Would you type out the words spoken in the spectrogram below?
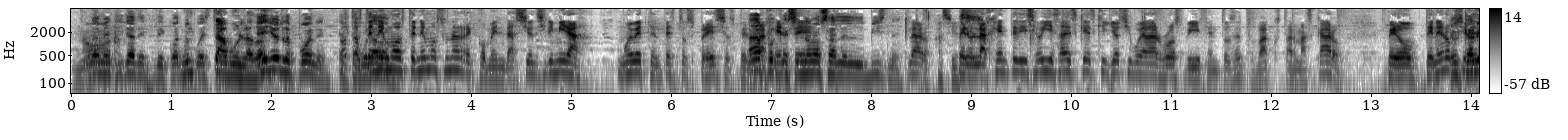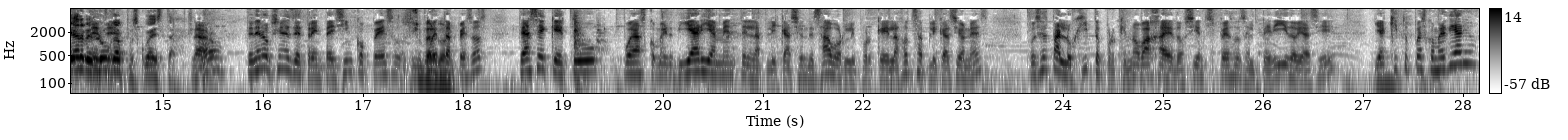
No, una no. medida de, de cuánto Un cuesta. tabulador. Ellos lo ponen. Nosotros tabulador. tenemos, tenemos una recomendación, decirle, mira, muévete entre estos precios, pero ah, la porque gente... si no, no sale el business. Claro, Así es. pero la gente dice, oye, ¿sabes qué? Es que yo sí voy a dar roast beef, entonces pues va a costar más caro. Pero tener El opciones... caviar desde- beluga, pues cuesta. Claro. ¿no? Tener opciones de 35 pesos, Súper 50 bueno. pesos, te hace que tú puedas comer diariamente en la aplicación de Saborly, porque las otras aplicaciones, pues es para lujito, porque no baja de 200 pesos el pedido y así. Y aquí tú puedes comer diario,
